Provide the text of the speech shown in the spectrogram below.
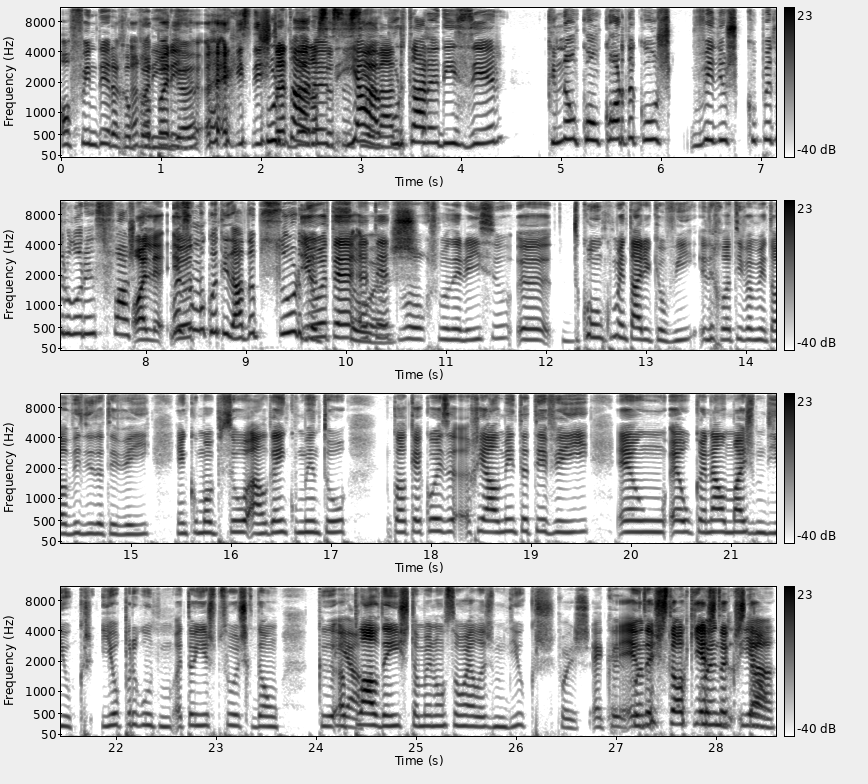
ofender a A rapariga, rapariga. É que isso diz por, tanto da estar nossa a, sociedade. yeah, por estar a dizer que não concorda com os vídeos que o Pedro Lourenço faz. Olha, Mas eu, uma quantidade absurda eu de até, pessoas. até te vou responder a isso eh, de- com um comentário que eu vi relativamente ao vídeo da TVI, em que uma pessoa, alguém comentou qualquer coisa, realmente a TVI é, um, é o canal mais medíocre. E eu pergunto-me, então e as pessoas que dão, que Yeah. aplaudem isto também não são elas medíocres? Pois, é que Eu quando, deixo só aqui esta quando- questão. yeah,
